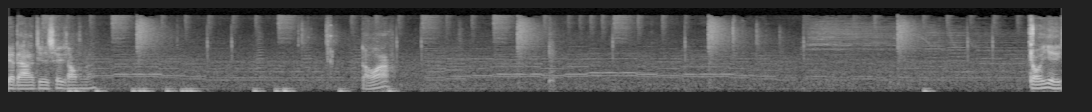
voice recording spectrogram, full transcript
Gada chưa xây xong nữa. Đó. Cho gì?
